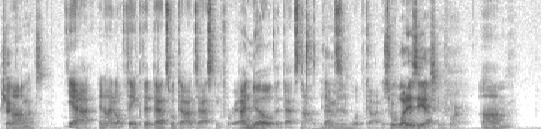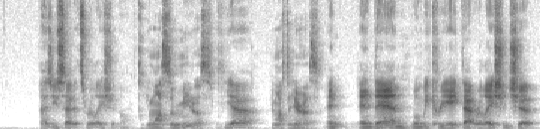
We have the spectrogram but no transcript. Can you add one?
check Um, the box. Yeah, and I don't think that that's what God's asking for. I know that that's not that's Amen. what God is. So what is he asking for? Um, as you said, it's relational. He wants to meet us. Yeah, He wants to hear us. and and then when we create that relationship,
